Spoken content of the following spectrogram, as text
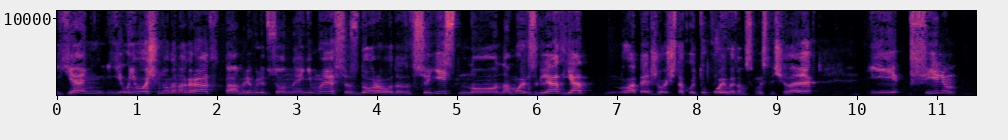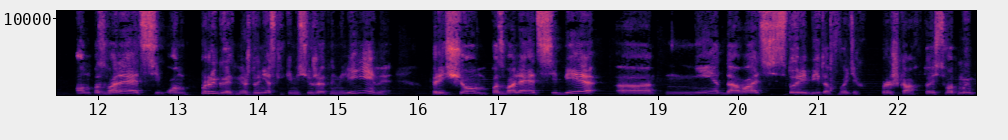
Я, у него очень много наград, там революционное аниме, все здорово, вот это все есть, но, на мой взгляд, я, ну, опять же, очень такой тупой в этом смысле человек, и фильм, он позволяет, он прыгает между несколькими сюжетными линиями, причем позволяет себе э, не давать сторибитов в этих прыжках. То есть вот мы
